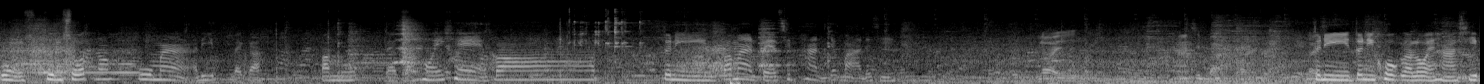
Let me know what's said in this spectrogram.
กุ้งกุ้งสดเนาะปูมาดิบแล้วก็ปลาหมึกแล้วก็หอยแครงปอดตัวนี้ประมาณแปดสิบพันจักบาทเลยสิร้อย ห้าสิบบาทตัวนี้ตัวนี้โคกละร้อยห้าสิบ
